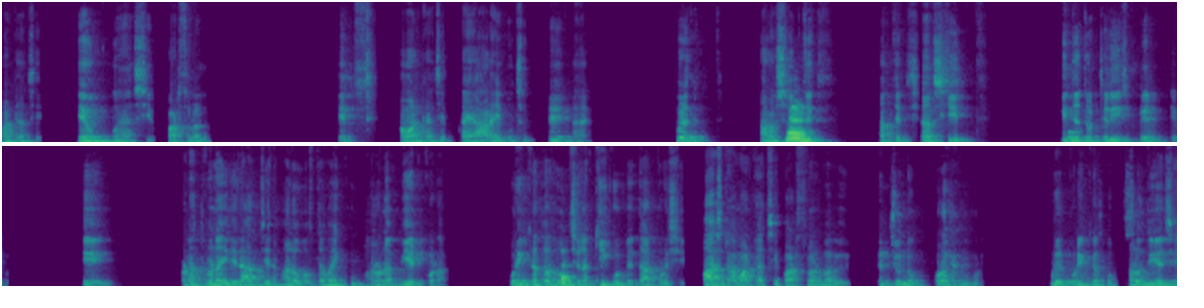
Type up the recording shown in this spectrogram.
আমার কাছে পার্সোনাল আমার প্রায় আড়াই বছর ধরে হ্যাঁ। সাবজেক্ট সাবজেক্ট সংস্কৃত বিদ্যাতত্ত্বের স্টুডেন্ট এবং হঠাৎ করে না এই যে রাজ্যের হাল অবস্থা ভাই খুব ভালো না বিএড করা। পরীক্ষা তো আর হ্যাঁ। হচ্ছে না কি করবে? তারপরে সে ফার্স্ট আমার কাছে পার্সোনাল ভাবে এর জন্য পড়া শুরু করে স্কুলের পরীক্ষা খুব ভালো দিয়েছে।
